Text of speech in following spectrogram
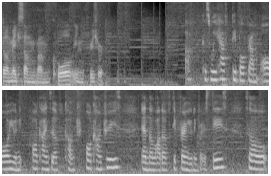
gonna make some um, cool in the future because we have people from all uni- all kinds of country, all countries and a lot of different universities. So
